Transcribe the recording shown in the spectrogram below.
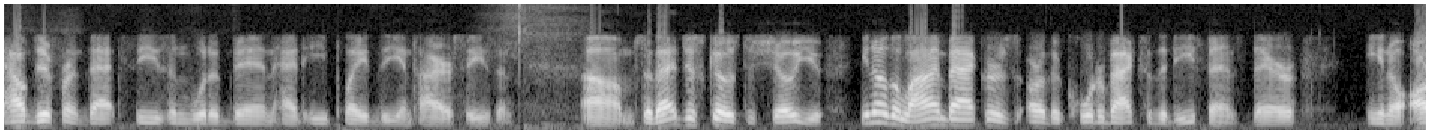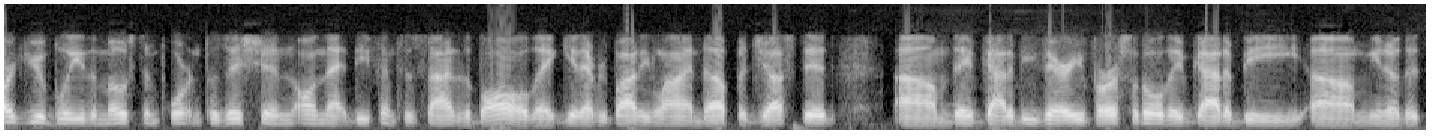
how different that season would have been had he played the entire season. Um, so that just goes to show you, you know, the linebackers are the quarterbacks of the defense. They're, you know, arguably the most important position on that defensive side of the ball. They get everybody lined up, adjusted. Um, they've got to be very versatile. They've got to be, um, you know, that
